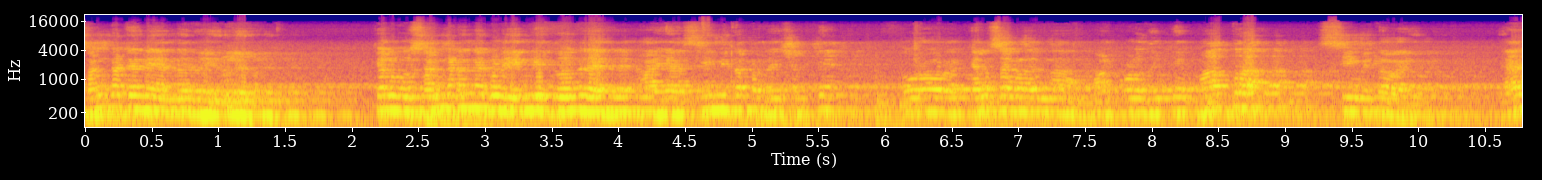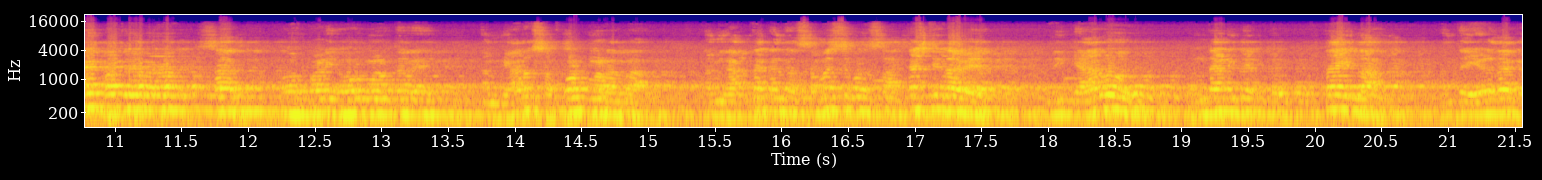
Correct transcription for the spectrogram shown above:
ಸಂಘಟನೆ ಅನ್ನೋದು ಇರಲಿಲ್ಲ. ಕೆಲವು ಸಂಘಟನೆಗಳು ಹೆಂಗಿತ್ತು ಅಂದ್ರೆ ಆಯಾ ಸೀಮಿತ ಪ್ರದೇಶಕ್ಕೆ ಅವರವರ ಕೆಲಸಗಳನ್ನ ಮಾಡ್ಕೊಳ್ಳೋದಕ್ಕೆ ಮಾತ್ರ ಸೀಮಿತವಾಗಿದೆ ಯಾರೇ ಪತ್ರ ಮೇಡಮ್ ಸರ್, ಅವ್ರ ಪಾಡಿಗೆ ಅವ್ರು ಮಾಡ್ತಾರೆ. ನಮ್ಗೆ ಯಾರು ಸಪೋರ್ಟ್ ಮಾಡಲ್ಲ. ನಮ್ಗೆ ಆಗ್ತಕ್ಕಂಥ ಸಮಸ್ಯೆಗಳು ಸಾಕಷ್ಟು ಇದ್ದಾವೆ ಇದಕ್ಕೆ ಯಾರು ಹೊಂದಾಣಿಕೆ ಕೊಡ್ತಾ ಇಲ್ಲ, ಅಂತ ಹೇಳಿದಾಗ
